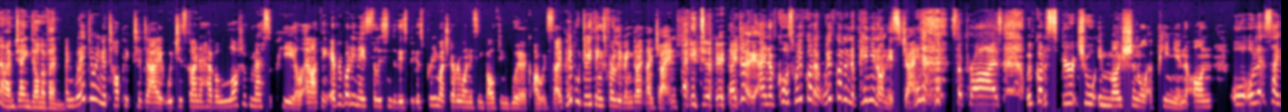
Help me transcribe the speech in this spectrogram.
And I'm Jane Donovan. And we're doing a topic today which is going to have a lot of mass appeal. And I think everybody needs to listen to this because pretty much everyone is involved in work, I would say. People do things for a living, don't they, Jane? They do. They do. And of course, we've got a, we've got an opinion on this, Jane. Surprise. We've got a spiritual, emotional opinion on, or, or let's say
